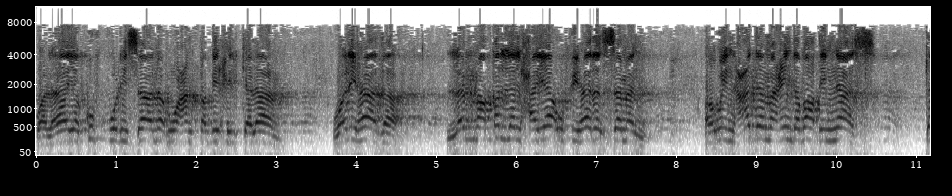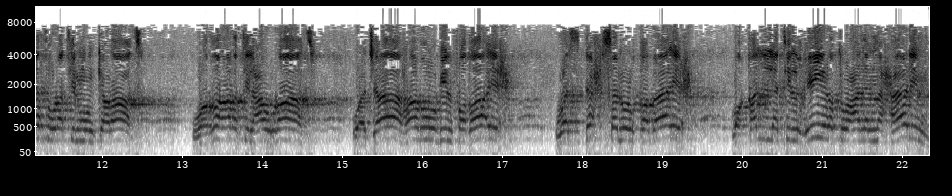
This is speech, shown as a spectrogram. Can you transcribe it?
ولا يكف لسانه عن قبيح الكلام. ولهذا لما قل الحياء في هذا الزمن أو انعدم عند بعض الناس كثرت المنكرات وظهرت العورات وجاهروا بالفضائح واستحسنوا القبائح وقلت الغيرة على المحارم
